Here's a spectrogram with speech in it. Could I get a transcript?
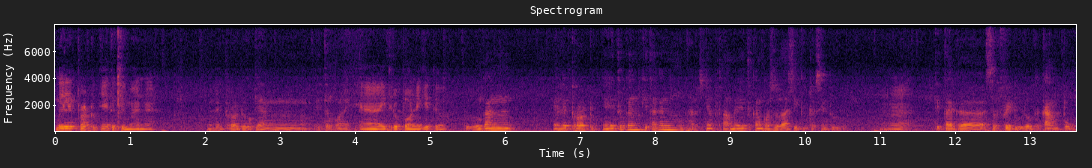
milih produknya itu gimana? Milih produk yang hidroponik. Ya hidroponik itu. Dulu kan milih produknya itu kan kita kan harusnya pertama itu kan konsultasi ke dosen dulu. Nah, kita ke survei dulu ke kampung.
